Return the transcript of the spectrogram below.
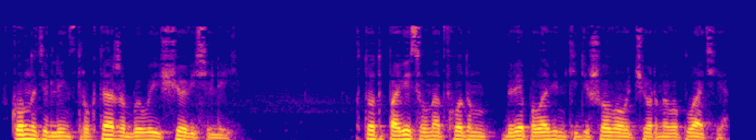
В комнате для инструктажа было еще веселей. Кто-то повесил над входом две половинки дешевого черного платья.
